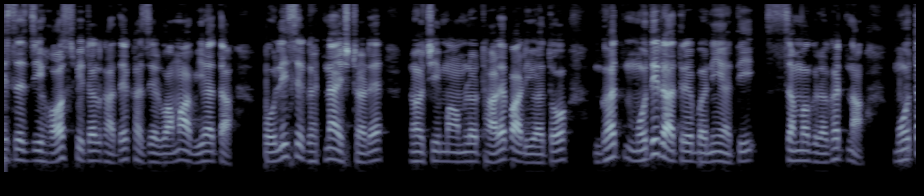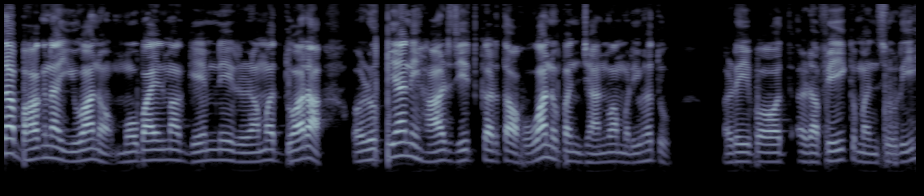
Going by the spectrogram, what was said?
એસએસજી હોસ્પિટલ ખાતે ખસેડવામાં આવ્યા હતા. પોલીસે ઘટના સ્થળે પહોંચી મામલો ઠારે પાડ્યો હતો. ગત મોડી રાત્રે બની હતી સમગ્ર ઘટના. મોટા ભાગના યુવાનો મોબાઈલમાં ગેમની રમત દ્વારા રૂપિયાની હાર જીત કરતા હોવાનું પણ જાણવા મળ્યું હતું. Report Rafiq Mansuri.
